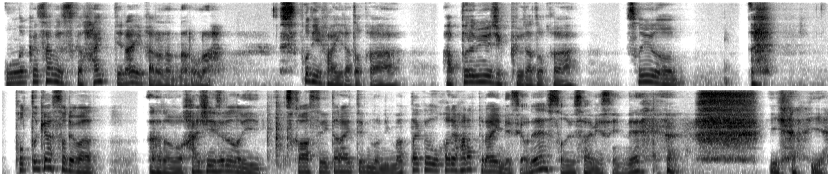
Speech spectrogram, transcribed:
音楽サブスク入ってないからなんだろうな。Spotify だとか、Apple Music だとか、そういうの、ポッドキャストでは、あの、配信するのに使わせていただいてるのに全くお金払ってないんですよね。そういうサービスにね。いや、いや。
